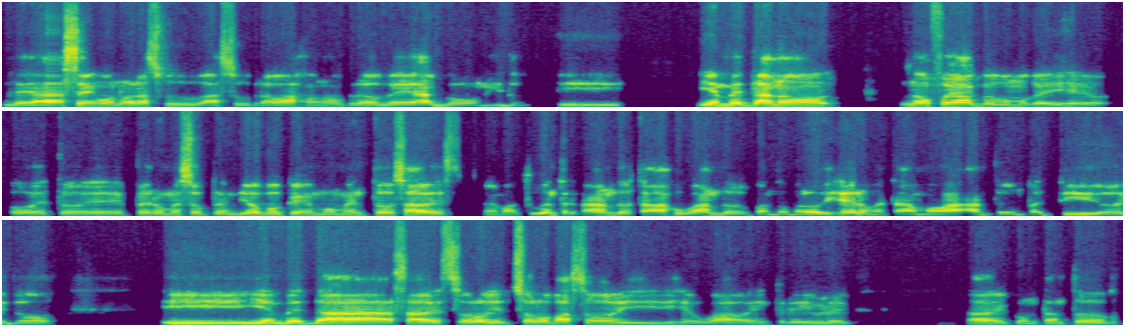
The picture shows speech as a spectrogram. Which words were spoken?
le hacen honor a su, a su trabajo, ¿no? Creo que es algo bonito. Y, y en verdad no, no fue algo como que dije, oh, esto es, pero me sorprendió porque en el momento, ¿sabes? Me mantuve entrenando, estaba jugando, cuando me lo dijeron, estábamos ante un partido y todo. Y, y en verdad, ¿sabes? Solo, solo pasó y dije, wow, es increíble, ¿sabes? Con tanto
